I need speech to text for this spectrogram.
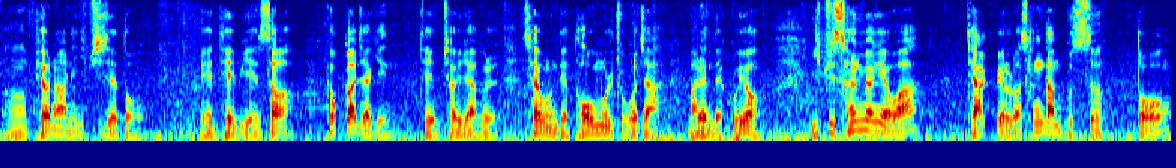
어, 변화하는 입시제도에 대비해서 효과적인 대입 전략을 세우는 데 도움을 주고자 마련됐고요. 입시 설명회와 대학별로 상담 부스 또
